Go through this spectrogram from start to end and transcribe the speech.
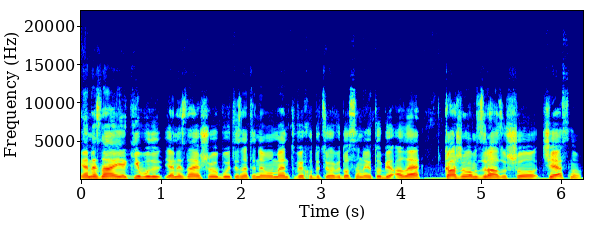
Я не знаю, які будуть. Я не знаю, що ви будете знати на момент виходу цього відоса на Ютубі, але кажу вам зразу, що чесно,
